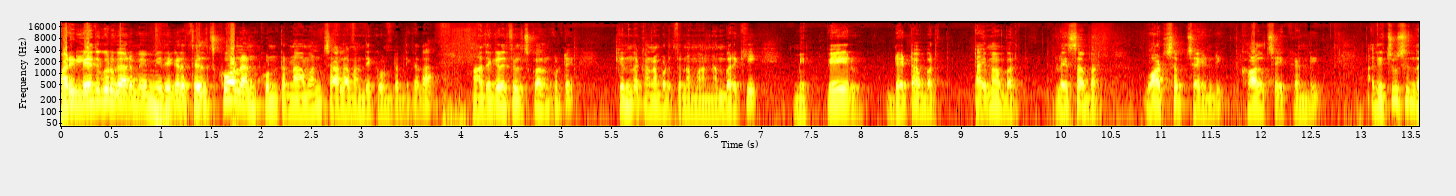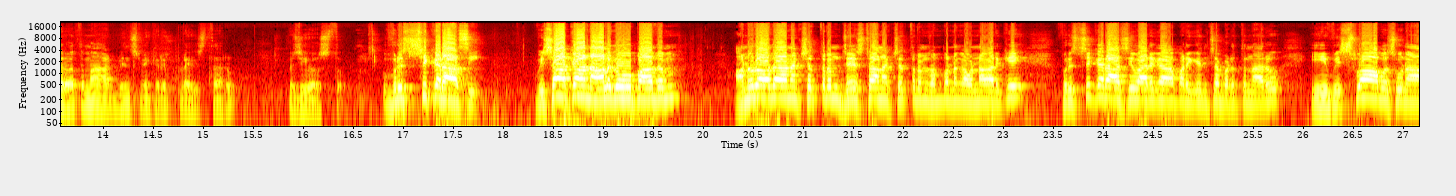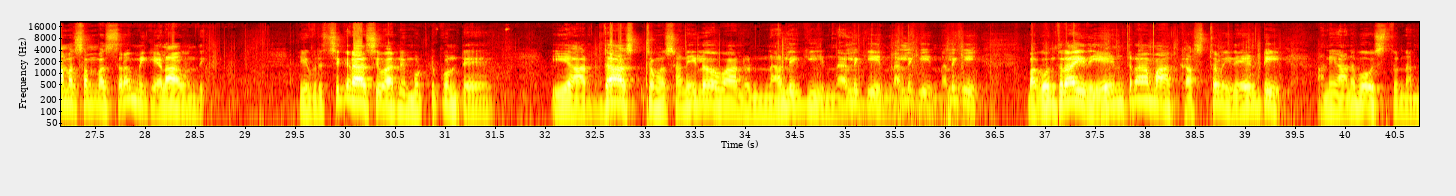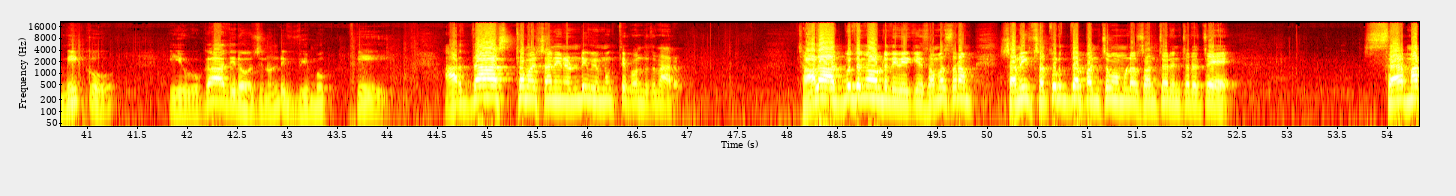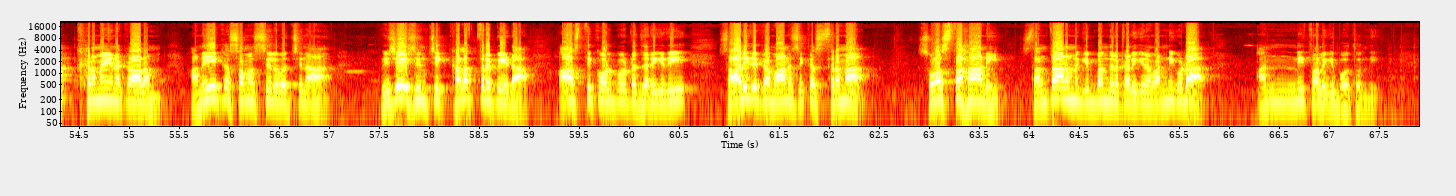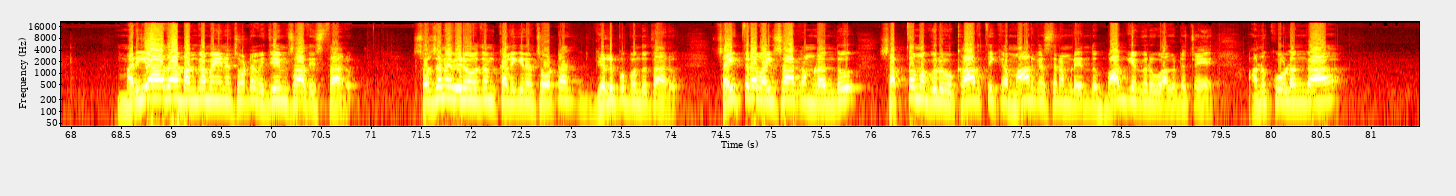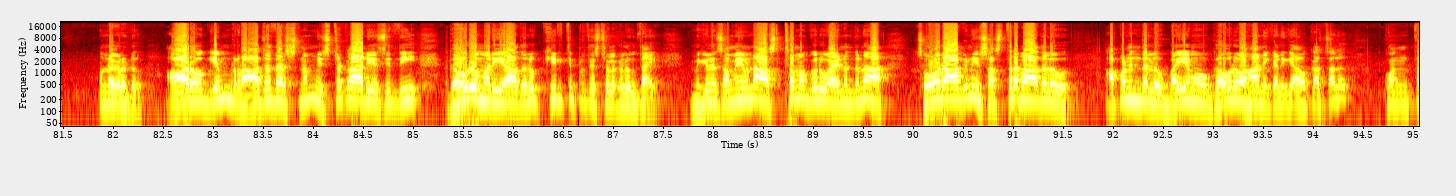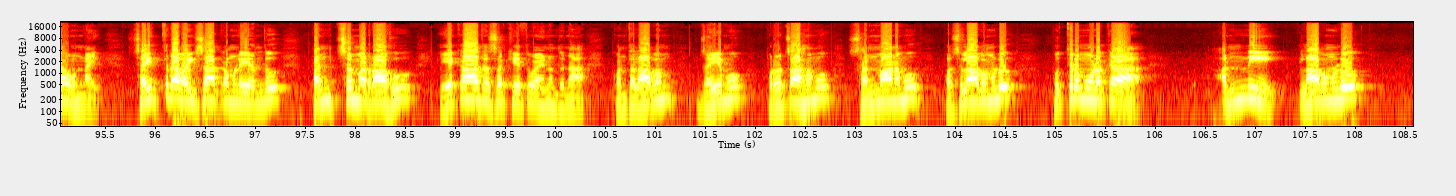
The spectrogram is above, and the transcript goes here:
మరి లేదు గురుగారు మేము మీ దగ్గర తెలుసుకోవాలనుకుంటున్నామని చాలామందికి ఉంటుంది కదా. మా దగ్గర తెలుసుకోవాలనుకుంటే కింద కనబడుతున్న మా నంబర్కి మీ పేరు date of birth time of birth place of birth WhatsApp చేయండి కాల్ చేయకండి. అది చూసిన తర్వాత మా అడ్మిన్స్ మీకు రిప్లై ఇస్తారు. విజయోస్తు. వృశ్చిక రాశి. విశాఖ నాలుగవ పాదం. అనురాధ నక్షత్రం జ్యేష్ఠ నక్షత్రం సంపూర్ణంగా ఉన్నవారికి వృశ్చిక రాశి వారిగా పరిగణించబడుతున్నారు. ఈ విశ్వావసునామ సంవత్సరం మీకు ఎలా ఉంది? ఈ వృశ్చిక రాశి వారిని ముట్టుకుంటే ఈ అర్ధాష్టమ శనిలో వాళ్ళు నలిగి నలిగి నలిగి నలిగి భగవంతురా ఇది ఏంట్రా మా కష్టం ఇదేంటి అని అనుభవిస్తున్న మీకు ఈ ఉగాది రోజు నుండి విముక్తి. అర్ధాష్టమ శని నుండి విముక్తి పొందుతున్నారు. చాలా అద్భుతంగా ఉంటుంది వీరికి. ఈ సంవత్సరం శని చతుర్థ పంచమంలో సంచరించడచే సమక్రమైన కాలం. అనేక సమస్యలు వచ్చిన విశేషించి కలత్రపీడ ఆస్తి కోల్పోవటం జరిగింది శారీరక మానసిక శ్రమ స్వస్థహాని సంతానానికి ఇబ్బందులు కలిగినవన్నీ కూడా అన్నీ తొలగిపోతుంది. మర్యాద భంగమైన చోట విజయం సాధిస్తారు. స్వజన విరోధం కలిగిన చోట గెలుపు పొందుతారు. చైత్ర వైశాఖంలందు సప్తమ గురువు కార్తీక మార్గశిరంలందు భాగ్య గురువు అగటచే అనుకూలంగా ఉండగలడు. ఆరోగ్యం రాజదర్శనం ఇష్టకార్య సిద్ధి గౌరవ మర్యాదలు కీర్తి ప్రతిష్టలు కలుగుతాయి. మిగిలిన సమయంలో అష్టమ గురువు అయినందున చోరాగ్ని శస్త్రబాధలు అపనిందలు భయము గౌరవహాని కలిగే అవకాశాలు కొంత ఉన్నాయి. చైత్ర వైశాఖముల యందు పంచమ రాహు ఏకాదశ కేతు అయినందున కొంత లాభం జయము ప్రోత్సాహము సన్మానము పశులాభములు పుత్రమూలక అన్ని లాభములు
